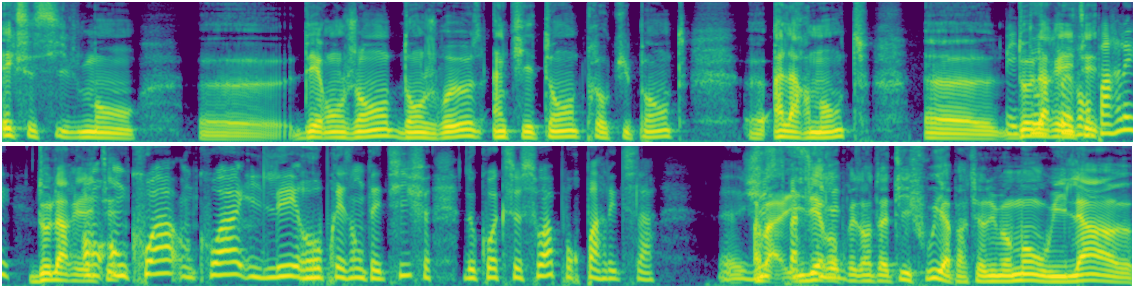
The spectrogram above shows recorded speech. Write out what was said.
excessivement dérangeante, dangereuse, inquiétante, préoccupante, alarmante euh, de la réalité. en parler. De la réalité. en quoi, en quoi il est représentatif de quoi que ce soit pour parler de cela? Euh, Ah bah, il est représentatif, oui, à partir du moment où il a, euh,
